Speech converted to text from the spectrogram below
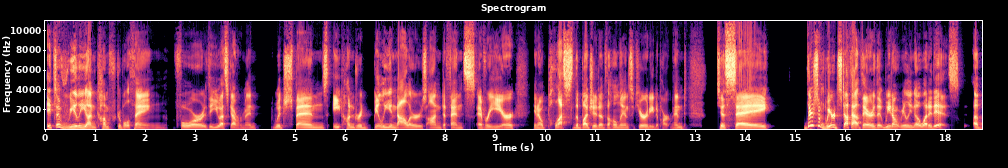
it's a really uncomfortable thing for the US government, which spends $800 billion on defense every year, you know, plus the budget of the Homeland Security Department, to say there's some weird stuff out there that we don't really know what it is. A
